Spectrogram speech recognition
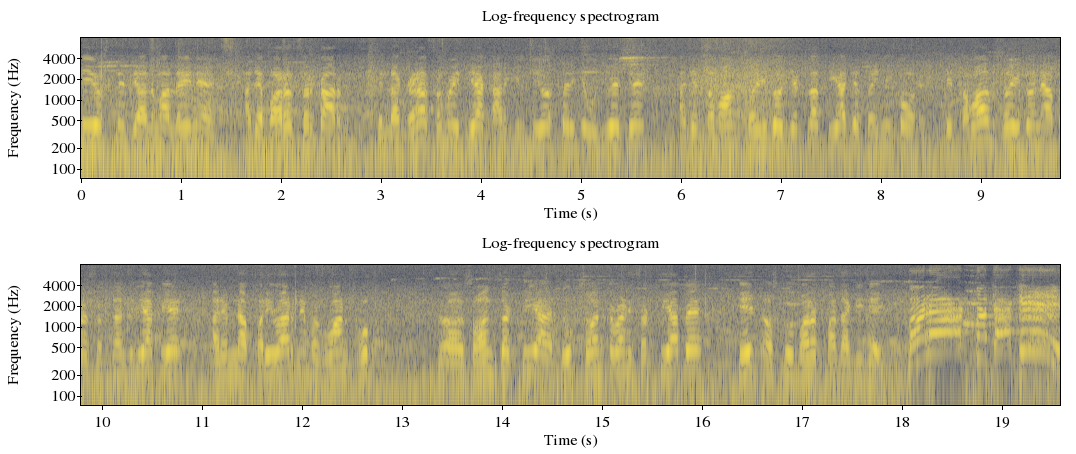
દિવસને ધ્યાનમાં લઈને આજે ભારત સરકાર છેલ્લા ઘણા સમયથી આ કારગિલ દિવસ તરીકે ઉજવે છે. આજે તમામ શહીદો જેટલા થયા છે સૈનિકો એ તમામ શહીદોને આપણે શ્રદ્ધાંજલિ આપીએ અને એમના પરિવારને ભગવાન ખૂબ સહન શક્તિ આ દુઃખ સહન કરવાની શક્તિ આપે. એ જ અસ્તુ ભારત માતા કી જય. ભારત માતા કી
